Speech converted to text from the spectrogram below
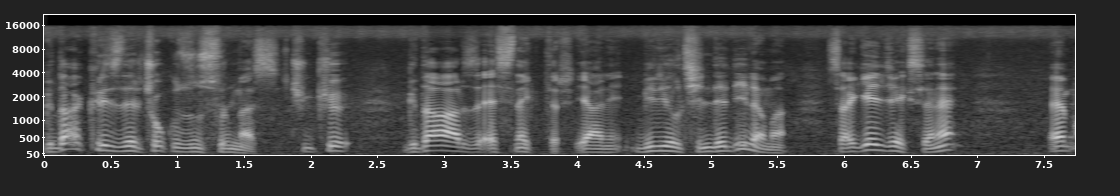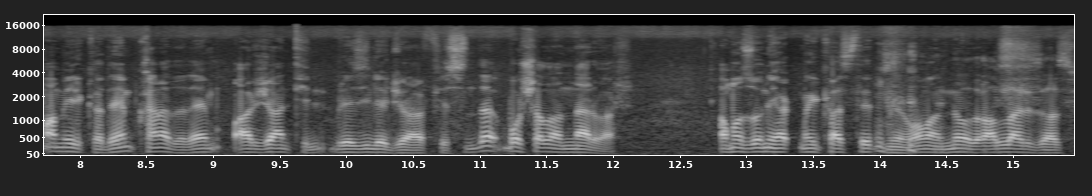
gıda krizleri çok uzun sürmez. Çünkü gıda arzı esnektir. Yani bir yıl içinde değil ama mesela gelecek sene hem Amerika'da hem Kanada'da hem Arjantin, Brezilya coğrafyasında boş alanlar var. Amazon'u yakmayı kastetmiyorum ama ne olur Allah rızası.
